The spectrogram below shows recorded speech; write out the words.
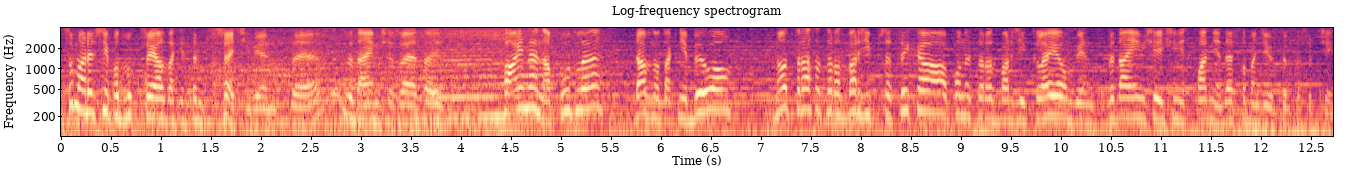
Sumarycznie po dwóch przejazdach jestem trzeci, więc, e, więc wydaje mi się, że to jest fajne na pudle. Dawno tak nie było. No trasa coraz bardziej przesycha, opony coraz bardziej kleją, więc wydaje mi się, jeśli nie spadnie deszcz, to będzie już tylko szybciej.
